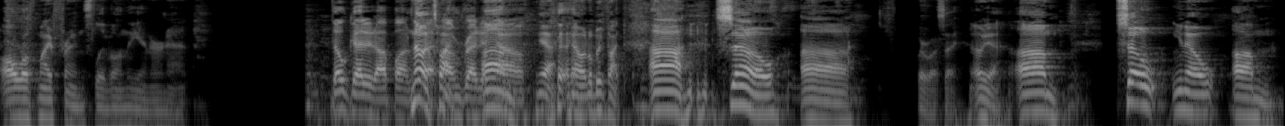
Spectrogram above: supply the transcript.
All of my friends live on the internet. They'll get it up on, No, it's fine. on Reddit Um, now. yeah, no, it'll be fine. Uh, so, uh, where was I? Oh yeah. Um, so you know, um,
